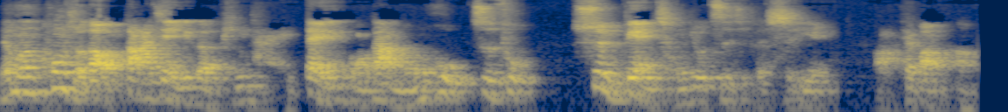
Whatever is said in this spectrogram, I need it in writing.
能不能空手道搭建一个平台，带领广大农户致富，顺便成就自己的事业啊？太棒了啊！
